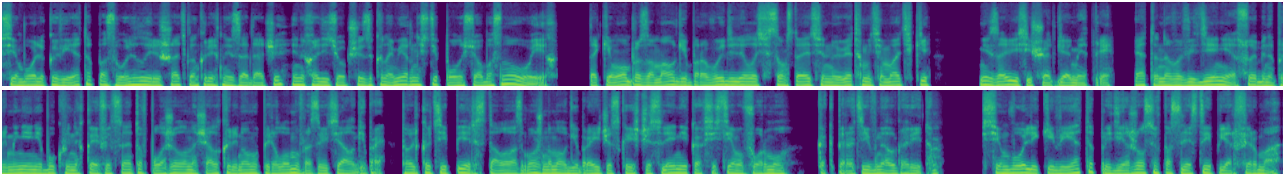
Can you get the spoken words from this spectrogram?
Символика Виета позволила решать конкретные задачи и находить общие закономерности, полностью обосновывая их. Таким образом, алгебра выделилась в самостоятельную ветвь математики, не зависящую от геометрии. Это нововведение, особенно применение буквенных коэффициентов, положило начало коренному перелому в развитии алгебры. Только теперь стало возможным алгебраическое исчисление как система формул, как оперативный алгоритм. Символики Виета придерживался впоследствии Пьер Ферма.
